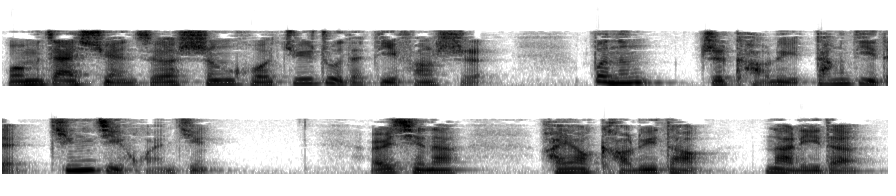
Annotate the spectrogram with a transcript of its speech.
我们在选择生活居住的地方时，不能只考虑当地的经济环境，而且呢，还要考虑到那里的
